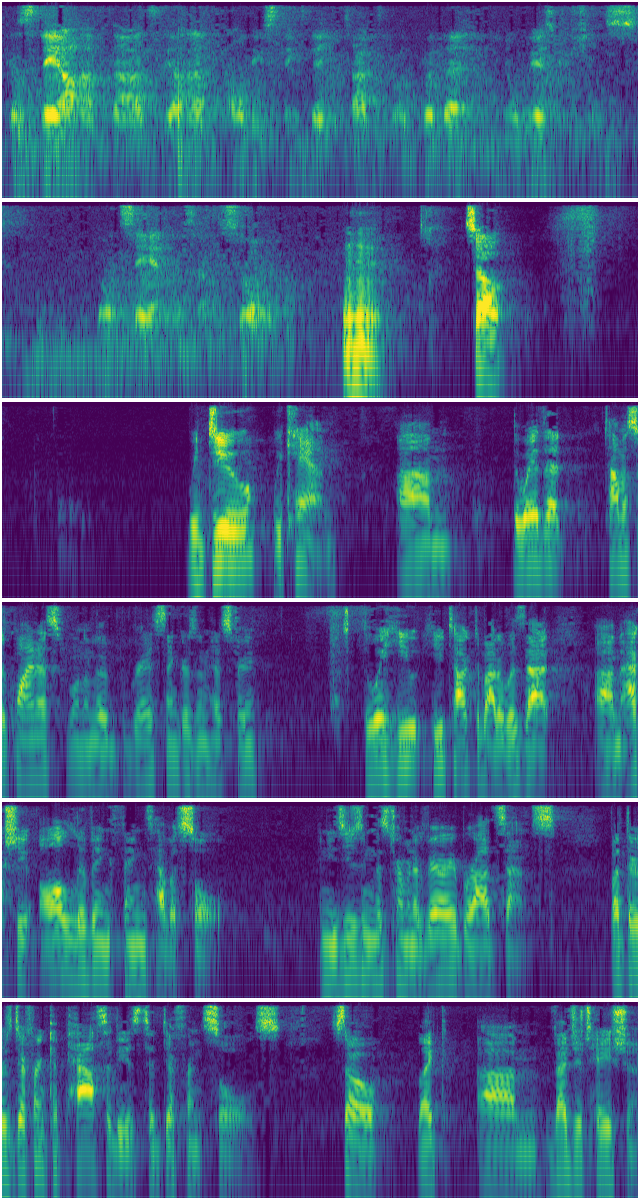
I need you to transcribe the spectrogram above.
Because they all have thoughts, they all have all these things that you talked about, but then, you know, we as Christians don't say animals have a soul. Mm-hmm. So we do, we can. Um, the way that Thomas Aquinas, one of the greatest thinkers in history, the way he, he talked about it was that um, actually all living things have a soul. And he's using this term in a very broad sense. But there's different capacities to different souls. So, like um, vegetation,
